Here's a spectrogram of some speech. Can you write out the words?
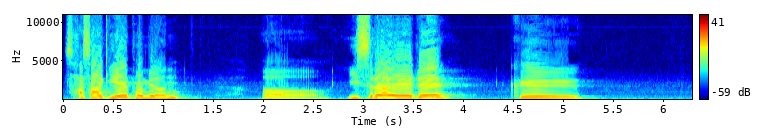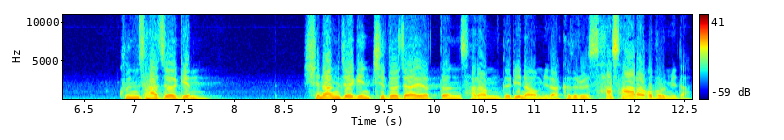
사사기에 보면 어, 이스라엘의 그 군사적인 신앙적인 지도자였던 사람들이 나옵니다. 그들을 사사라고 부릅니다.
